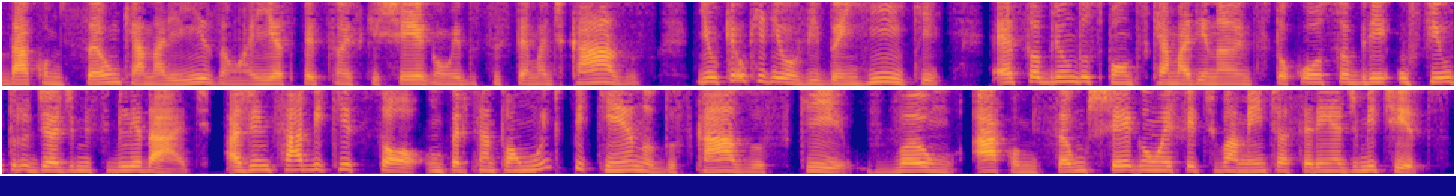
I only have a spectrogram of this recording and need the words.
da comissão que analisam aí as petições que chegam e do sistema de casos. E o que eu queria ouvir do Henrique é sobre um dos pontos que a Marina antes tocou sobre o filtro de admissibilidade. A gente sabe que só um percentual muito pequeno dos casos que vão à comissão chegam efetivamente a serem admitidos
